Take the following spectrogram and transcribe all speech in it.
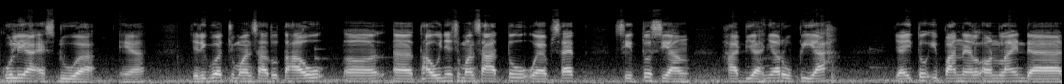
kuliah S2 ya. Jadi gue cuma satu tahu uh, uh, tahunya cuma satu website situs yang hadiahnya rupiah yaitu ipanel online dan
